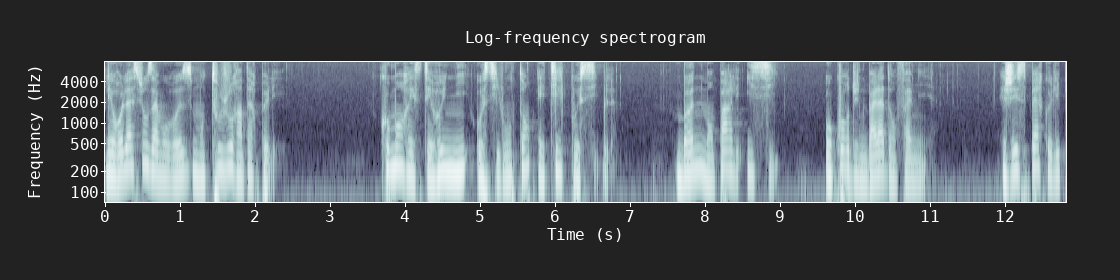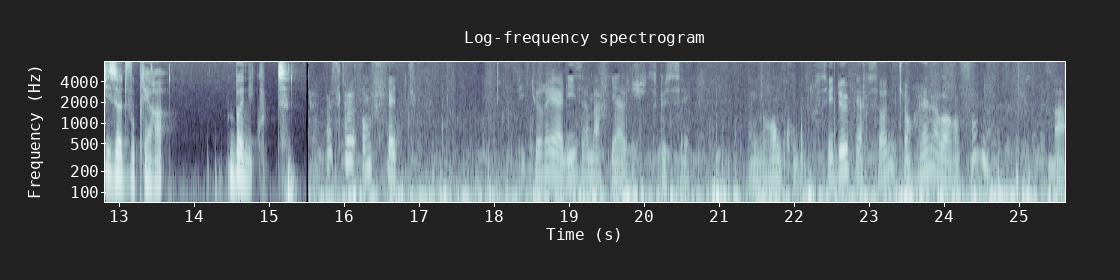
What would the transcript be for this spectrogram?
Les relations amoureuses m'ont toujours interpellée. Comment rester unis aussi longtemps est-il possible? Bonne m'en parle ici, au cours d'une balade en famille. J'espère que l'épisode vous plaira. Bonne écoute. Parce que, en fait, tu réalises un mariage, ce que c'est, une rencontre, c'est deux personnes qui n'ont rien à voir ensemble. Ah,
